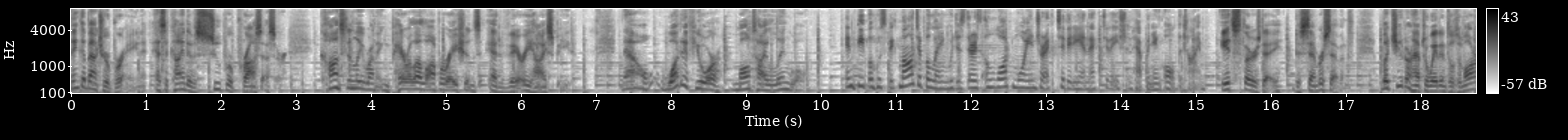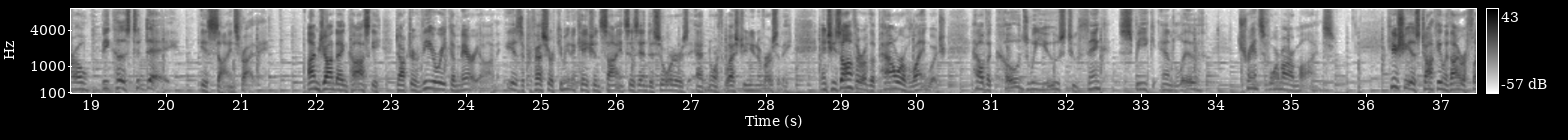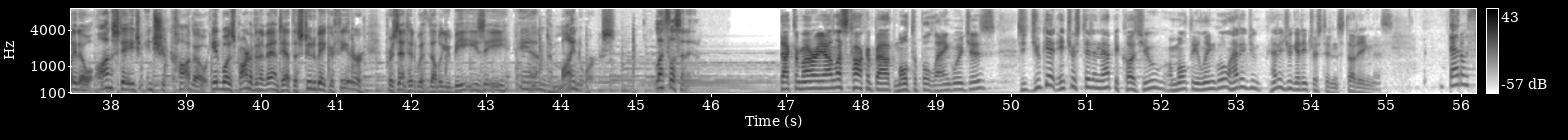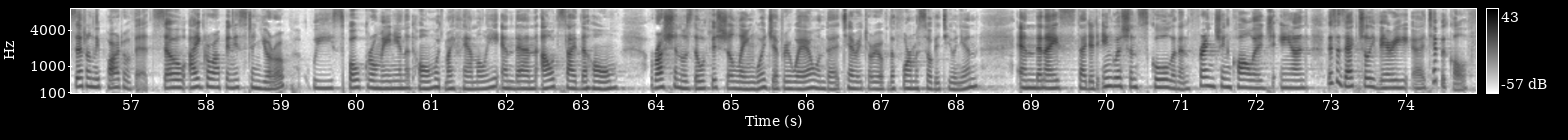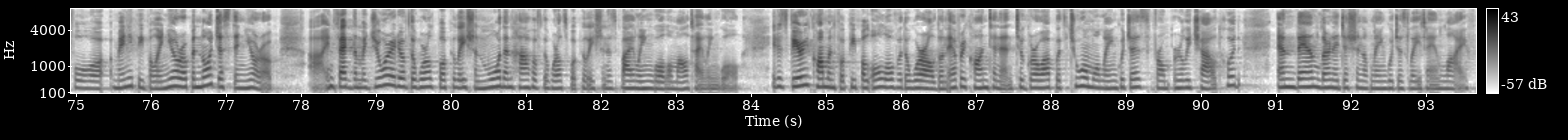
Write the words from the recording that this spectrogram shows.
Think about your brain as a kind of super processor, constantly running parallel operations at very high speed. Now, what if you're multilingual? In people who speak multiple languages, there's a lot more interactivity and activation happening all the time. It's Thursday, December 7th, but you don't have to wait until tomorrow because today is Science Friday. I'm John Dankosky. Dr. Viorica Marian is a professor of communication sciences and disorders at Northwestern University, and she's author of The Power of Language How the Codes We Use to Think, Speak, and Live Transform Our Minds. Here she is talking with Ira Flatow on stage in Chicago. It was part of an event at the Studebaker Theater presented with WBEZ and MindWorks. Let's listen in. Dr. Marian, let's talk about multiple languages. Did you get interested in that because you are multilingual? How did you, how did you get interested in studying this? That was certainly part of it. So I grew up in Eastern Europe. We spoke Romanian at home with my family, and then outside the home, Russian was the official language everywhere on the territory of the former Soviet Union. And then I studied English in school and then French in college. And this is actually very uh, typical for many people in Europe, and not just in Europe. Uh, in fact, the majority of the world population, more than half of the world's population, is bilingual or multilingual. It is very common for people all over the world, on every continent, to grow up with two or more languages from early childhood and then learn additional languages later in life.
